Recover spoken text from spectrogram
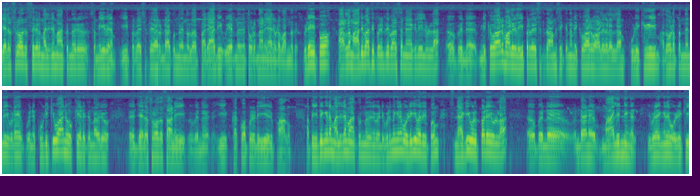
ജലസ്രോതസ്സുകൾ മലിനമാക്കുന്ന ഒരു സമീപനം ഈ പ്രദേശത്തുകാർ ഉണ്ടാക്കുന്നു എന്നുള്ള പരാതി ഉയർന്നതിനെ തുടർന്നാണ് ഞാനിവിടെ വന്നത്. ഇവിടെ ഇപ്പോൾ ആറളം ആദിവാസി പുനരധിവാസ മേഖലയിലുള്ള പിന്നെ മിക്കവാറും ആളുകൾ ഈ പ്രദേശത്ത് താമസിക്കുന്ന മിക്കവാറും ആളുകളെല്ലാം കുളിക്കുകയും അതോടൊപ്പം തന്നെ ഇവിടെ പിന്നെ കുടിക്കുവാനും ഒക്കെ എടുക്കുന്ന ഒരു ജലസ്രോതസ്സാണ് ഈ പിന്നെ ഈ കക്കോപ്പുഴയുടെ ഈ ഒരു ഭാഗം. അപ്പോൾ ഇതിങ്ങനെ മലിനമാക്കുന്നതിന് വേണ്ടി ഇവിടുന്ന് ഇങ്ങനെ ഒഴുകി വരും. ഇപ്പം സ്നഗി ഉൾപ്പെടെയുള്ള പിന്നെ എന്താണ് മാലിന്യങ്ങൾ. ഇവിടെ എങ്ങനെ ഒഴുക്കി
